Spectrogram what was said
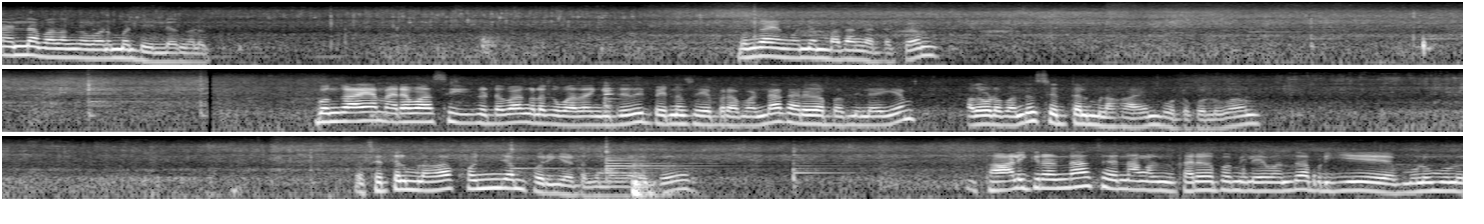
நல்லா வதங்க வேணுமெண்டு இல்லை எங்களுக்கு. வெங்காயம் கொஞ்சம் வதங்கட்டுக்கு வெங்காயம் மரவாசிக்கிட்டவா எங்களுக்கு வதங்கிட்டது. இப்போ என்ன செய்ய போகிறோம்னா கருவேப்பமிலையும் அதோட வந்து செத்தல் மிளகாயும் போட்டுக்கொள்ளுவோம் இந்த செத்தல் மிளகாய் கொஞ்சம் பொரியட்டுங்க எங்களுக்கு தாளிக்கிறோன்னா சரி நாங்கள் கருவேப்பமிலையை வந்து அப்படியே முழு முழு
